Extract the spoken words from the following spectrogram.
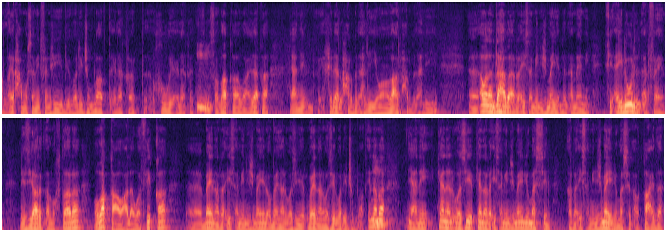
الله يرحمه سمير فرنجي بوليد جملات علاقة أخوة علاقة مم. صداقة وعلاقة يعني خلال الحرب الأهلية وما بعد الحرب الأهلية آه، أولا ذهب الرئيس أمين جميل للأماني في أيلول الألفين لزيارة المختارة ووقعوا على وثيقة آه، بين الرئيس أمين جميل وبين الوزير بين الوزير وليد جملات إنما مم. يعني كان الوزير كان الرئيس أمين جميل يمثل الرئيس أمين جميل يمثل القاعدة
